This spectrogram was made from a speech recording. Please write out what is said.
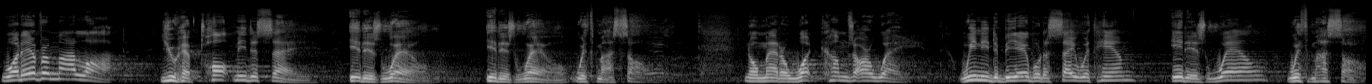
whatever my lot, you have taught me to say, It is well, it is well with my soul. No matter what comes our way, we need to be able to say with Him, It is well with my soul.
